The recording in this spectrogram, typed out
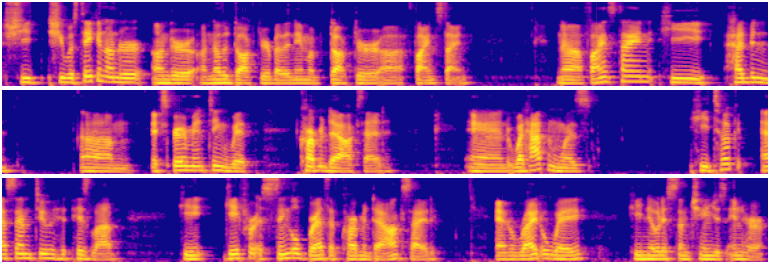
she she was taken under under another doctor by the name of Doctor uh, Feinstein. Now, Feinstein he had been um, experimenting with carbon dioxide, and what happened was he took SM to his lab. He gave her a single breath of carbon dioxide, and right away he noticed some changes in her.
